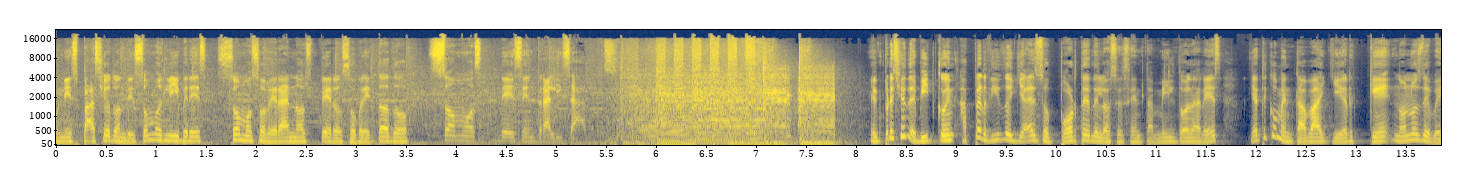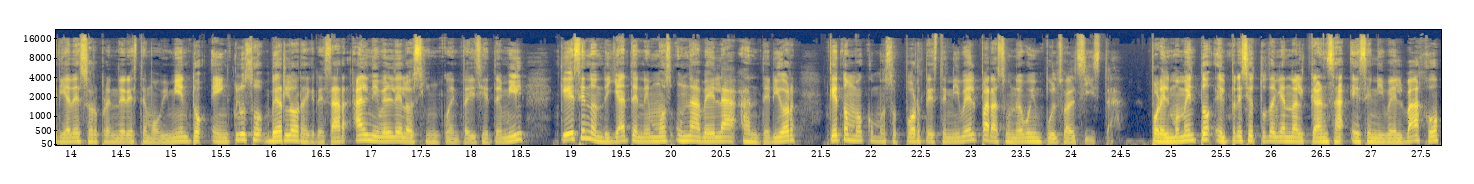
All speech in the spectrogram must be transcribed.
un espacio donde somos libres, somos soberanos, pero sobre todo somos descentralizados. El precio de Bitcoin ha perdido ya el soporte de los 60 mil dólares. Ya te comentaba ayer que no nos debería de sorprender este movimiento e incluso verlo regresar al nivel de los 57 mil, que es en donde ya tenemos una vela anterior que tomó como soporte este nivel para su nuevo impulso alcista. Por el momento el precio todavía no alcanza ese nivel bajo,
